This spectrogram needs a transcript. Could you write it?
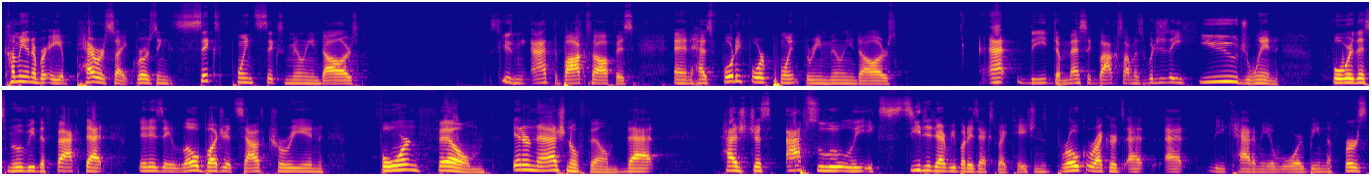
coming in number eight, Parasite, grossing six point six million dollars. Excuse me, at the box office, and has forty-four point three million dollars at the domestic box office, which is a huge win for this movie. The fact that it is a low budget South Korean foreign film, international film that has just absolutely exceeded everybody's expectations, broke records at, at the Academy Award, being the first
